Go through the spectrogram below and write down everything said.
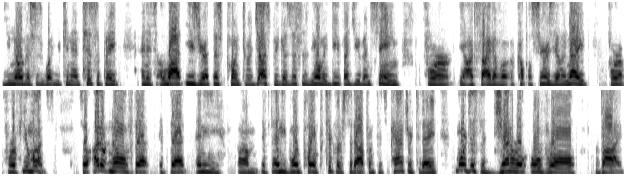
you know this is what you can anticipate, and it's a lot easier at this point to adjust because this is the only defense you've been seeing for you know outside of a, a couple series the other night for for a few months. So I don't know if that if that any um, if any one play in particular stood out from Fitzpatrick today. More just a general overall vibe.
